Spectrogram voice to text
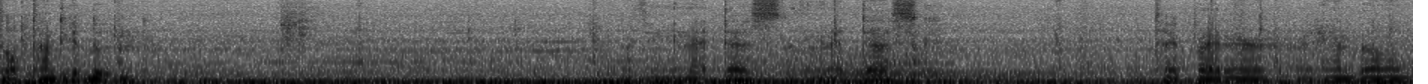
Well, time to get looting. Nothing in that desk, nothing in that desk. Typewriter, right hand bone.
